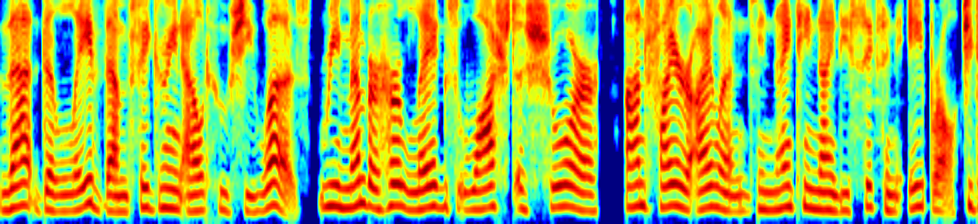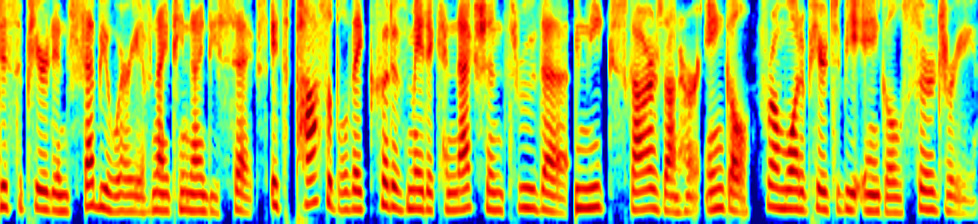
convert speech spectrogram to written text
That delayed them figuring out who she was. Remember, her legs washed ashore on Fire Island in 1996 in April. She disappeared in February of 1996. It's possible they could have made a connection through the unique scars on her ankle from what appeared to be ankle surgery.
